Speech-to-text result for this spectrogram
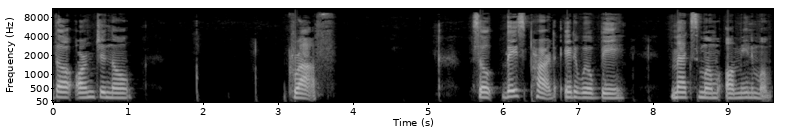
the original graph. So this part, it will be maximum or minimum.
